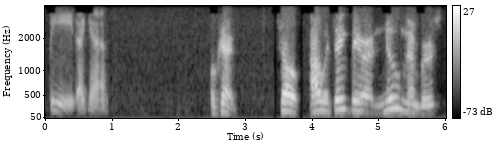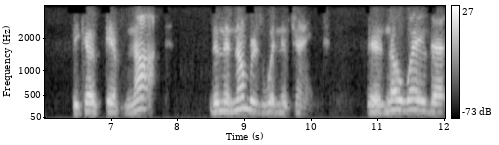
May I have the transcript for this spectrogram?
speed, I guess. Okay, so I would think there are new members because if not, then the numbers wouldn't have changed. There's no way that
